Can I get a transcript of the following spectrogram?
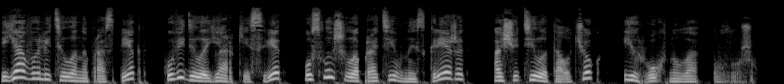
я вылетела на проспект, увидела яркий свет, услышала противный скрежет, ощутила толчок и рухнула в лужу.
